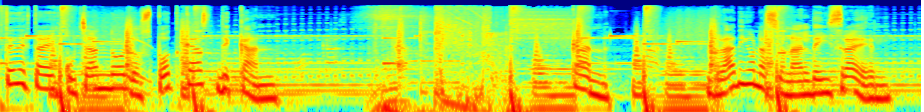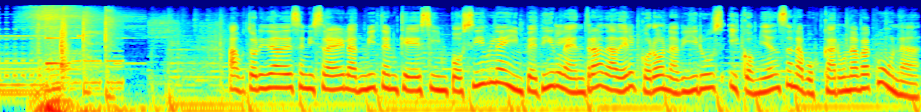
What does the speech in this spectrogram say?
Usted está escuchando los podcasts de CAN. CAN, Radio Nacional de Israel. Autoridades en Israel admiten que es imposible impedir la entrada del coronavirus y comienzan a buscar una vacuna.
